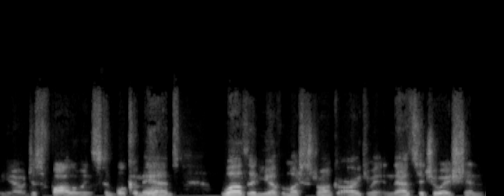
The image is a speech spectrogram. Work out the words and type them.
you know just following simple commands, well, then you have a much stronger argument in that situation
